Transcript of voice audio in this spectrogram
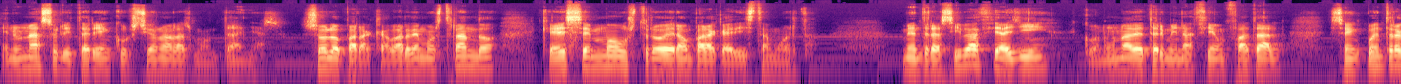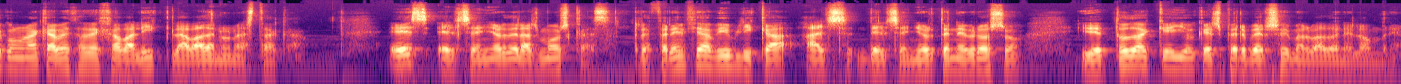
en una solitaria incursión a las montañas, solo para acabar demostrando que ese monstruo era un paracaidista muerto. Mientras iba hacia allí, con una determinación fatal, se encuentra con una cabeza de jabalí clavada en una estaca. Es el Señor de las Moscas, referencia bíblica al del Señor tenebroso y de todo aquello que es perverso y malvado en el hombre.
